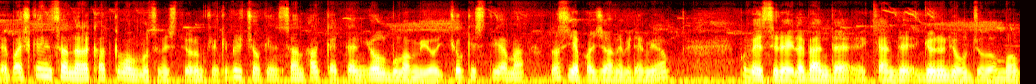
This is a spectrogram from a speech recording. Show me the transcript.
e, başka insanlara katkım olmasını istiyorum. Çünkü birçok insan hakikaten yol bulamıyor. Çok istiyor ama nasıl yapacağını bilemiyor. Bu vesileyle ben de kendi gönül yolculuğumu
